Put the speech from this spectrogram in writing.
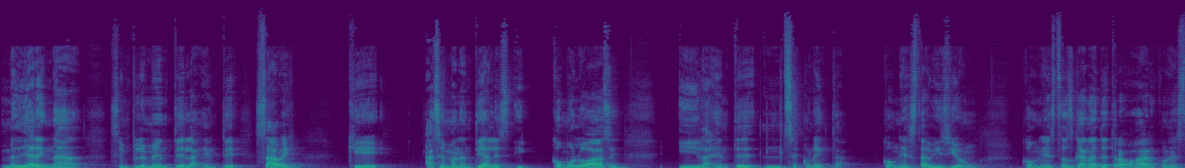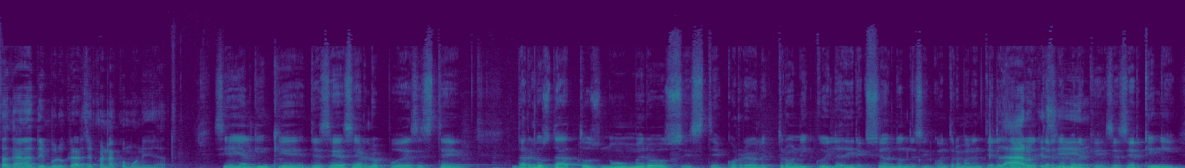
mediar en nada Simplemente la gente sabe que hace manantiales y cómo lo hace y la gente se conecta con esta visión, con estas ganas de trabajar, con estas ganas de involucrarse con la comunidad. Si hay alguien que desea hacerlo, puedes este, dar los datos, números, este, correo electrónico y la dirección donde se encuentra Manantiales claro de Eterna para que se acerquen y,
